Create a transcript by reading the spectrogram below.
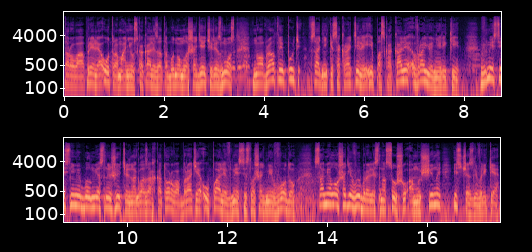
2 апреля утром они ускакали за табуном лошадей через мост, но обратный путь всадники сократили и поскакали в районе реки. Вместе с ними был местный житель, на глазах которого братья упали вместе с лошадьми в воду. Сами лошади выбрались на сушу, а мужчины исчезли в реке.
